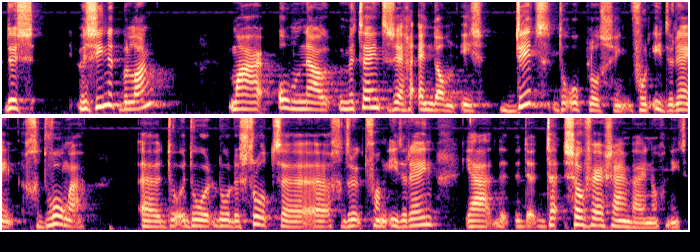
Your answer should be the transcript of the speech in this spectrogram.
Dus we zien het belang. Maar om nou meteen te zeggen, en dan is dit de oplossing voor iedereen gedwongen. Uh, door, door, door de strot gedrukt van iedereen. Ja, zover zijn wij nog niet.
